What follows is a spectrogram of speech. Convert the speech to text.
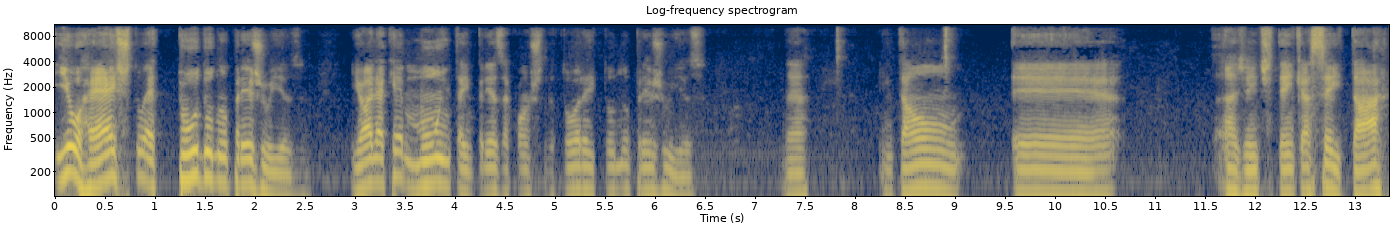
e o resto é tudo no prejuízo. E olha que é muita empresa construtora e tudo no prejuízo. Né? Então, é, a gente tem que aceitar.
